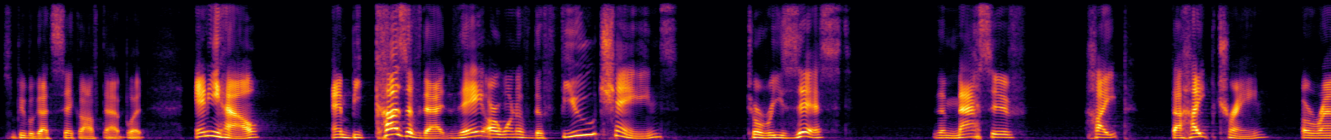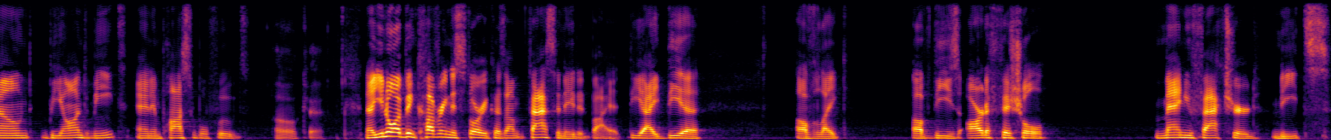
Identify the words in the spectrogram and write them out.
Some people got sick off that, but anyhow, and because of that, they are one of the few chains to resist the massive hype, the hype train around Beyond Meat and Impossible Foods. Oh, okay. Now, you know, I've been covering this story because I'm fascinated by it. The idea of like, of these artificial manufactured meats.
